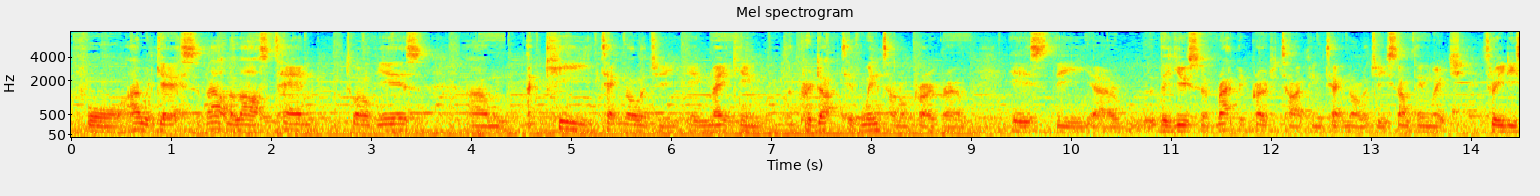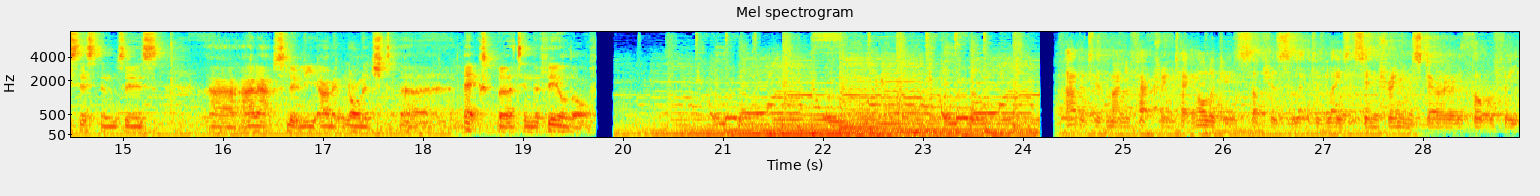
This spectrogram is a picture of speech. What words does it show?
for, I would guess, about the last 10, 12 years, um, a key technology in making a productive wind tunnel program is the, uh, the use of rapid prototyping technology, something which 3D Systems is uh, an absolutely unacknowledged uh, expert in the field of. Additive manufacturing technologies such as selective laser sintering and stereolithography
